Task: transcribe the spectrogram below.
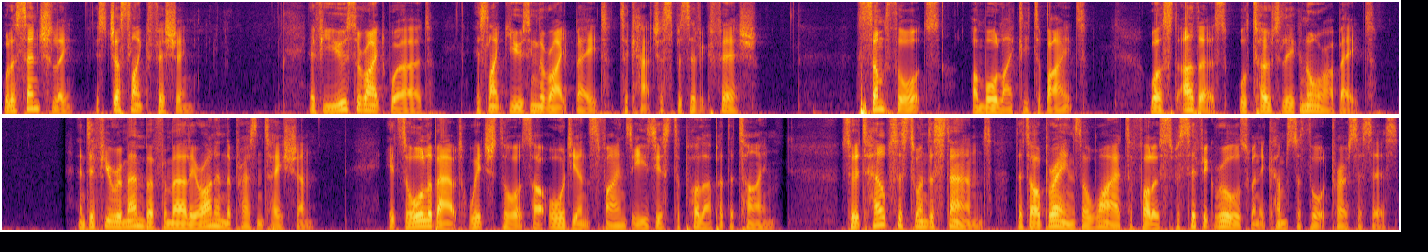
Well, essentially, it's just like fishing. If you use the right word, it's like using the right bait to catch a specific fish. Some thoughts are more likely to bite, whilst others will totally ignore our bait. And if you remember from earlier on in the presentation, it's all about which thoughts our audience finds easiest to pull up at the time. So it helps us to understand that our brains are wired to follow specific rules when it comes to thought processes.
